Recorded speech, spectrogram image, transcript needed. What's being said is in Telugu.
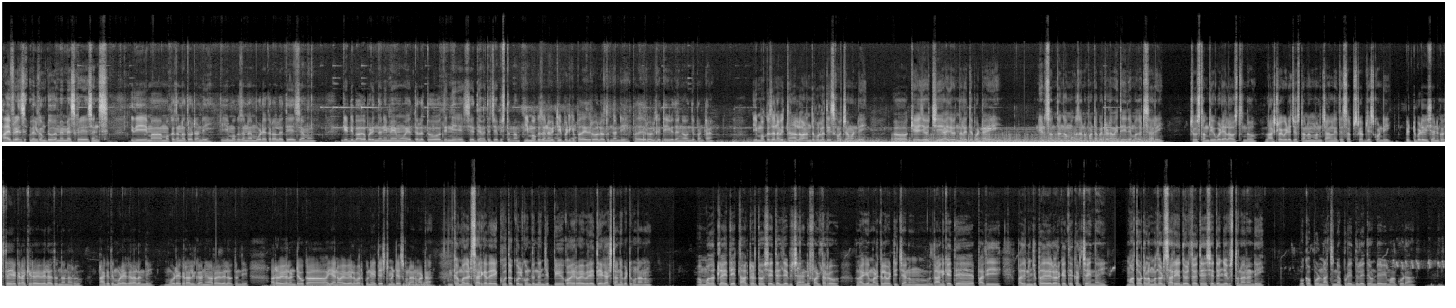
Hi friends welcome to MMS creations ఇది మా మొక్కజొన్న తోట అండి ఈ మొక్కజొన్న మూడు ఎకరాలు అయితే వేసాము. గడ్డి బాగా పడిందని మేము ఎద్దులతో దీన్ని సేద్యం అయితే చేపిస్తున్నాం. ఈ మొక్కజొన్న విట్టి ఇప్పటికి పదహైదు రోజులు అవుతుందండి. పదహైదు రోజులకైతే ఈ విధంగా ఉంది పంట. ఈ మొక్కజొన్న విత్తనాలు అనంతపూర్లో తీసుకొచ్చామండి కేజీ వచ్చి ఐదు వందలు అయితే పడ్డాయి. నేను సొంతంగా మొక్కజొన్న పంట పెట్టడం అయితే ఇదే మొదటిసారి. చూస్తాం దిగుబడి ఎలా వస్తుందో. లాస్ట్లో వీడియో చూస్తాను. మన ఛానల్ అయితే సబ్స్క్రైబ్ చేసుకోండి. పెట్టుబడి విషయానికి వస్తే ఎకరాకి ఇరవై వేలు అవుతుంది అన్నారు నాకైతే మూడు ఎకరాలు ఉంది. మూడు ఎకరాలకు కానీ అరవై వేలు అవుతుంది. అరవై వేలు అంటే ఒక ఎనభై వేల వరకు నేనైతే ఎస్టిమేట్ వేసుకున్నాను అనమాట. ఇంకా మొదటిసారి కదా ఎక్కువ తక్కువలకు ఉంటుందని చెప్పి ఒక ఇరవై వేలు అయితే కష్టాన్ని పెట్టుకున్నాను. మొదట్లో అయితే ట్రాక్టర్తో సేద్యాలు చేపించానండి ఫల్టరు అలాగే మడకలు పెట్టించాను. దానికైతే పది పది నుంచి పదిహేను వరకు అయితే ఖర్చు అయింది మా తోటలో మొదటిసారి ఎద్దులతో అయితే సేద్యం చేపిస్తున్నానండి. ఒకప్పుడు నా చిన్నప్పుడు ఎద్దులు అయితే ఉండేవి మాకు కూడా.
